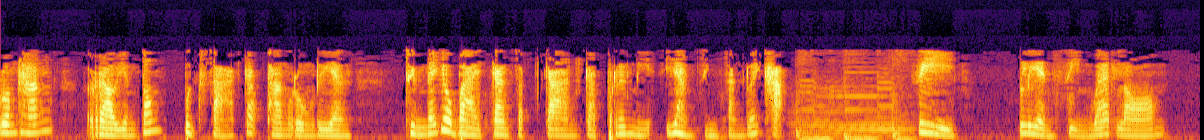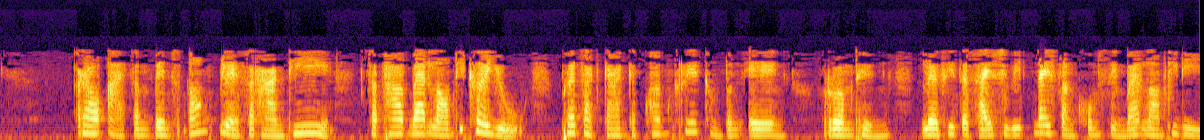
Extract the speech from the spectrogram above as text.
รวมทั้งเรายังต้องปรึกษากับทางโรงเรียน ถึงนโยบายการจัดการกับเรื่องนี้อย่างจริงจังด้วยค่ะ 4. เปลี่ยนสิ่งแวดล้อม เราอาจจำเป็นจะต้องเปลี่ยนสถานที่สภาพแวดล้อมที่เคยอยู่ เพื่อจัดการกับความเครียดของตนเอง รวมถึงเลือกที่จะใช้ชีวิตในสังคมสิ่งแวดล้อมที่ดี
